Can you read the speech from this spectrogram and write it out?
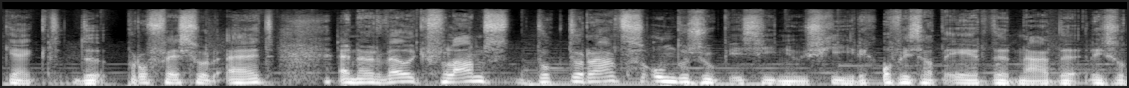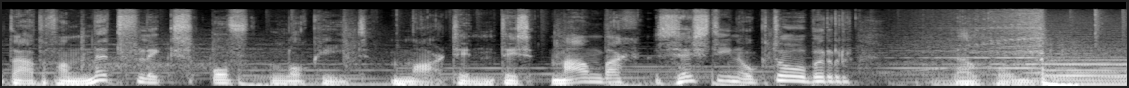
kijkt de professor uit? En naar welk Vlaams doctoraatsonderzoek is hij nieuwsgierig? Of is dat eerder naar de resultaten van Netflix of Lockheed Martin? Het is maandag 16 oktober. Welkom.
